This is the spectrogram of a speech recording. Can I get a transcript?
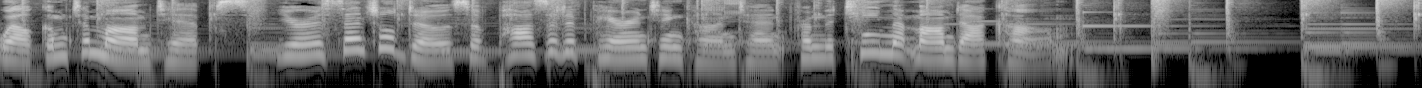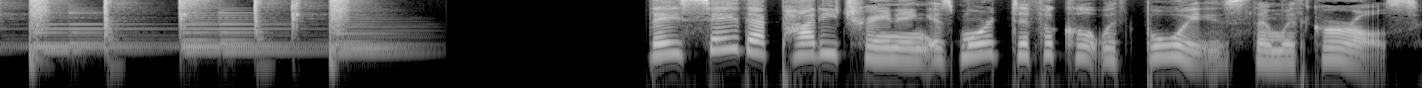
Welcome to Mom Tips, your essential dose of positive parenting content from the team at mom.com. They say that potty training is more difficult with boys than with girls,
